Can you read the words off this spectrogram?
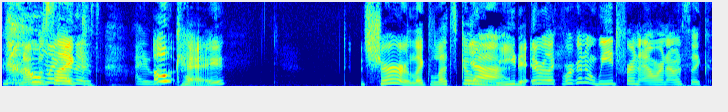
and I oh was like. I okay. Sure, like let's go yeah. weed it. They were like, we're going to weed for an hour. And I was like,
